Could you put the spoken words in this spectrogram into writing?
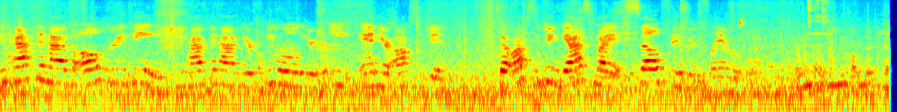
You have to have all three things. You have to have your fuel, your heat, and your oxygen. So oxygen gas by itself is inflammable.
